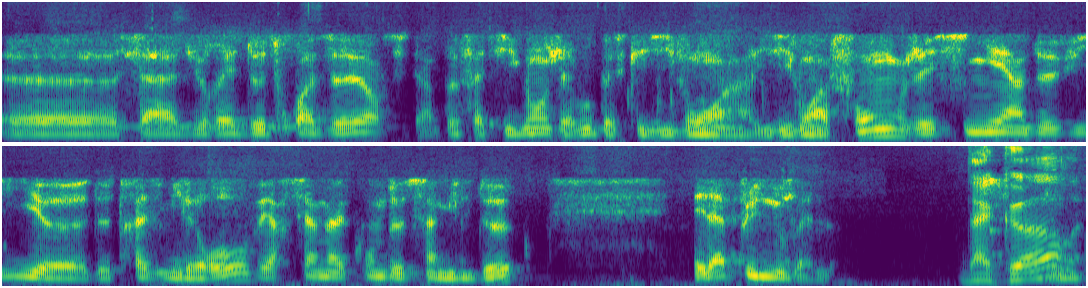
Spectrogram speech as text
Euh, ça a duré 2-3 heures. C'était un peu fatigant, j'avoue, parce qu'ils y vont, à- ils y vont à fond. J'ai signé un devis euh, de 13 000 euros, versé un acompte de 5 002. Et là, plus de nouvelles. D'accord.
